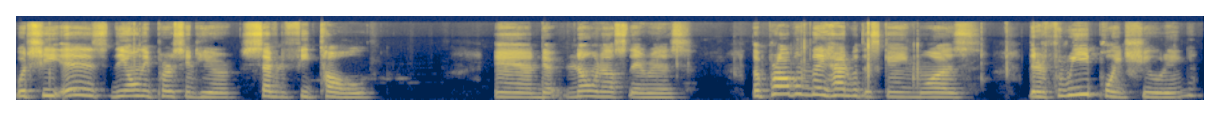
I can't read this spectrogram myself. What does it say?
Which he is the only person here seven feet tall. And no one else there is. The problem they had with this game was their three point shooting,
